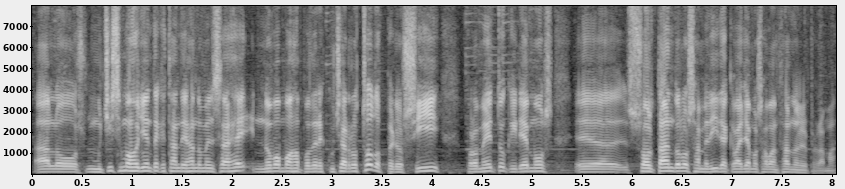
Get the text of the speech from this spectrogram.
a los muchísimos oyentes que están dejando mensajes. No vamos a poder escucharlos todos, pero sí prometo que iremos eh, soltándolos a medida que vayamos avanzando en el programa.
